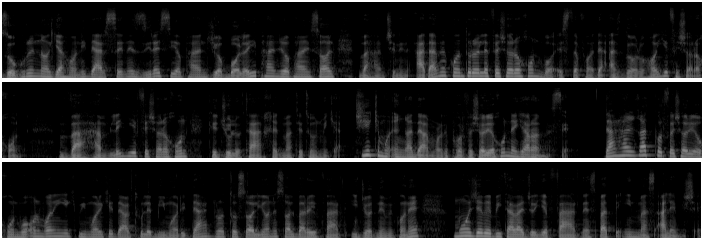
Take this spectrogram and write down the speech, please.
ظهور ناگهانی در سن زیر 35 یا بالای 55 سال و همچنین عدم کنترل فشار خون با استفاده از داروهای فشار خون و حمله فشار خون که جلوتر خدمتتون میگم. چیه که ما انقدر در مورد پرفشاری خون نگران هستیم؟ در حقیقت پرفشاری خون با عنوان یک بیماری که در طول بیماری درد را تا سالیان سال برای فرد ایجاد نمی‌کنه موجب بیتوجهی فرد نسبت به این مسئله میشه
